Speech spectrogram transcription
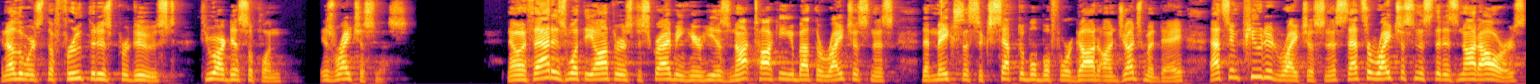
In other words, the fruit that is produced through our discipline is righteousness. Now, if that is what the author is describing here, he is not talking about the righteousness that makes us acceptable before God on judgment day. That's imputed righteousness. That's a righteousness that is not ours,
